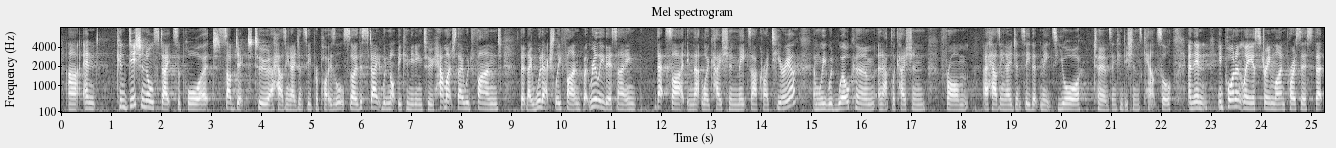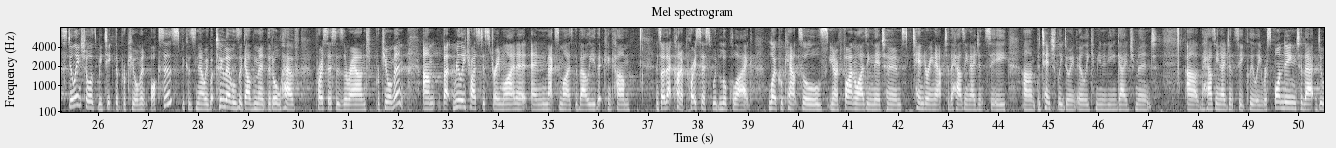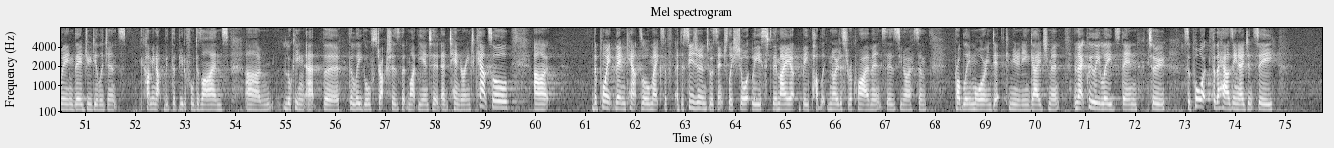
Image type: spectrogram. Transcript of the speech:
Uh, and conditional state support subject to a housing agency proposal. So the state would not be committing to how much they would fund, that they would actually fund, but really they're saying that site in that location meets our criteria and we would welcome an application from a housing agency that meets your terms and conditions council. And then importantly, a streamlined process that still ensures we tick the procurement boxes because now we've got two levels of government that all have processes around procurement, um, but really tries to streamline it and maximise the value that can come. And so that kind of process would look like local councils, you know, finalising their terms, tendering out to the housing agency, um, potentially doing early community engagement, uh, the housing agency clearly responding to that, doing their due diligence, coming up with the beautiful designs, um, looking at the, the legal structures that might be entered and tendering to council. Uh, the point then council makes a, a, decision to essentially shortlist. There may be public notice requirements. There's you know some probably more in-depth community engagement, and that clearly leads then to support for the housing agency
